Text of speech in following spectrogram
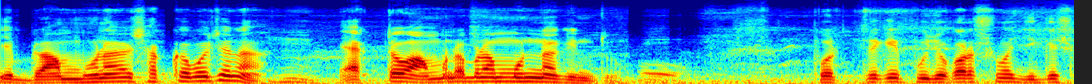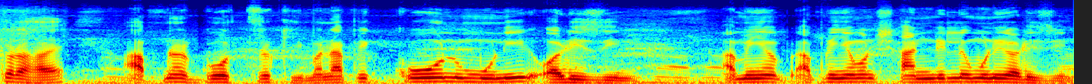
এই ব্রাহ্মণায় সাক্ষ্য বলছে না। একটাও আমরা ব্রাহ্মণ না কিন্তু। প্রত্যেকে পুজো করার সময় জিজ্ঞেস করা হয় আপনার গোত্র কী? মানে আপনি কোন মুনির অরিজিন হ্যাঁ, হ্যাঁ। আমি আপনি যেমন সান্ডিল্য মুনির অরিজিন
